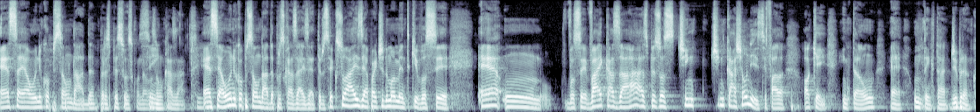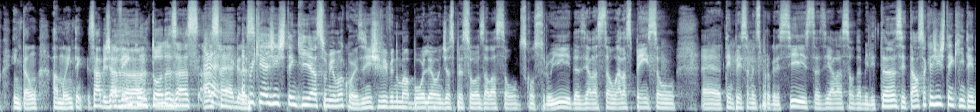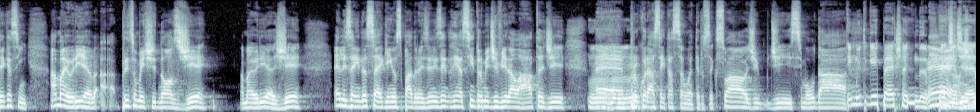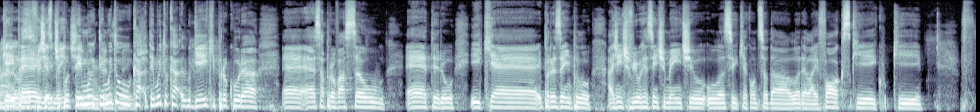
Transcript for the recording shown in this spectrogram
essa é a única opção dada para as pessoas quando elas Sim, vão casar. Essa é a única opção dada para os casais heterossexuais e a partir do momento que você é um, você vai casar, as pessoas te, te encaixam nisso e fala, ok, então é um tem que estar de branco, então a mãe tem, sabe, já vem com todas as, as é, regras. É porque a gente tem que assumir uma coisa. A gente vive numa bolha onde as pessoas elas são desconstruídas e elas são, elas pensam, é, têm pensamentos progressistas e elas são da militância e tal. Só que a gente tem que entender que assim, a maioria, principalmente nós G, a maioria G, eles ainda seguem os padrões, eles ainda têm a síndrome de vira-lata de é, procurar aceitação heterossexual, de, de se moldar. Tem muito gay pet ainda. É, pet de gay pet. Tipo, tem, mu- tem muito, infelizmente. ca- tem muito gay que procura é, essa aprovação hétero e que é. Por exemplo, a gente viu recentemente o, o lance que aconteceu da Lorelai Fox, que. que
